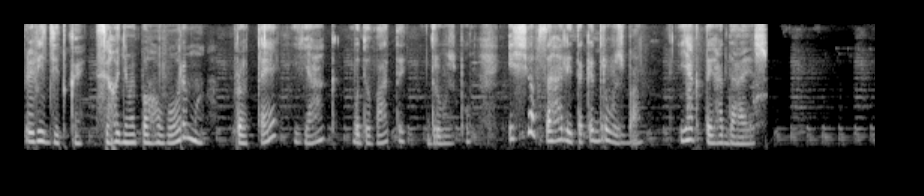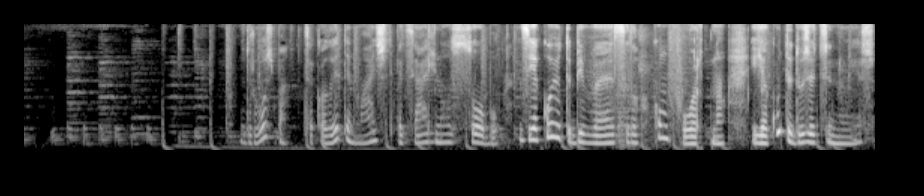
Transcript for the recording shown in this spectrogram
Привіт, дітки! Сьогодні ми поговоримо про те, як будувати дружбу. І що взагалі таке дружба? Як ти гадаєш? Дружба це коли ти маєш спеціальну особу, з якою тобі весело, комфортно і яку ти дуже цінуєш.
